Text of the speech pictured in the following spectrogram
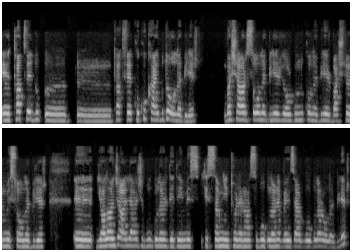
e, tat ve e, e, tat ve koku kaybı da olabilir. Baş ağrısı olabilir, yorgunluk olabilir, baş dönmesi olabilir e, yalancı alerji bulguları dediğimiz histamin intoleransı bulgularına benzer bulgular olabilir.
